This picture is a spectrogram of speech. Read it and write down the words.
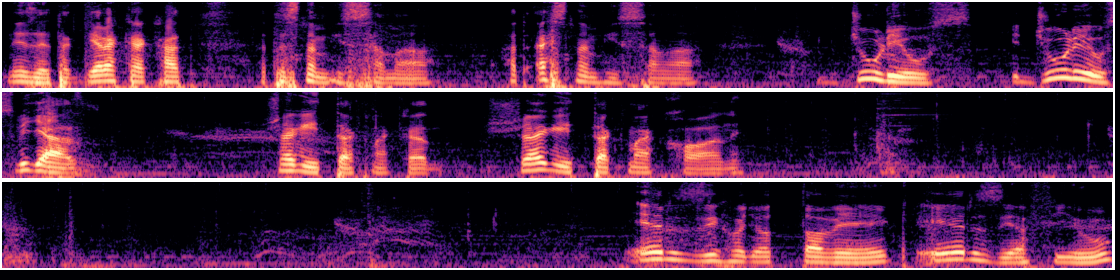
Nézzétek, gyerekek, hát, hát ezt nem hiszem el. Hát ezt nem hiszem el. Julius! Julius, vigyázz! Segítek neked. Segítek meghalni. Érzi, hogy ott a vég. Érzi a fiú.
